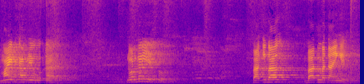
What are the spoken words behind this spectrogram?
माइट का प्रयोग हो रहा है। नोट करिए इसको। बाकी बात बाद में बताएँगे।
